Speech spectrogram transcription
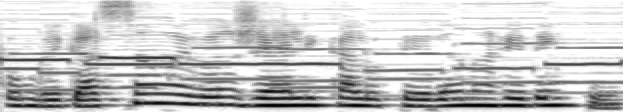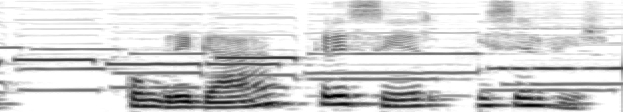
Congregação Evangélica Luterana Redentor Congregar, Crescer e Servir.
